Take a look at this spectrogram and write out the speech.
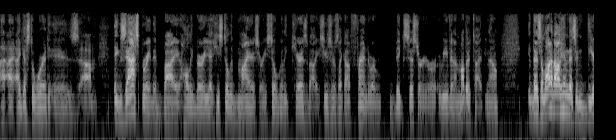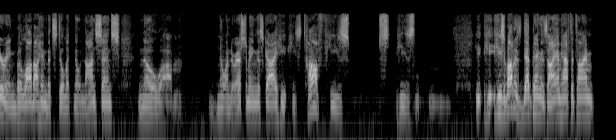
I, I, guess the word is um, exasperated by Hollyberry, yet he still admires her. He still really cares about her. He sees her as like a friend or a big sister or, even a mother type, you know? There's a lot about him that's endearing, but a lot about him that's still like no nonsense, no um, no underestimating this guy. He he's tough. He's he's he, he's about as deadpan as I am half the time,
